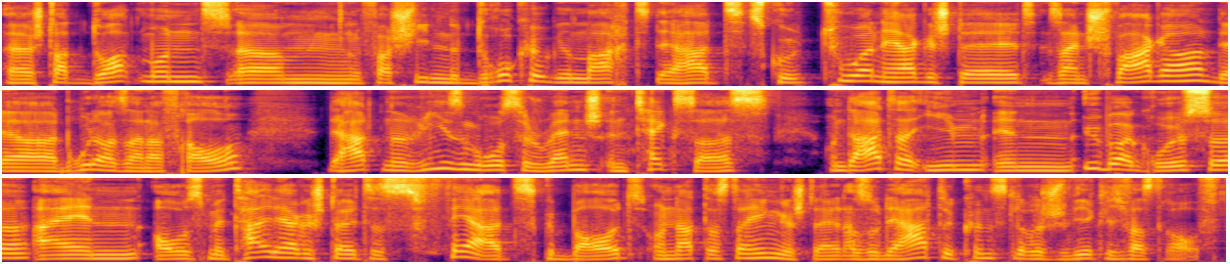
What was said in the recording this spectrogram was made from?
äh, Stadt Dortmund ähm, verschiedene Drucke gemacht. Der hat Skulpturen hergestellt. Sein Schwager, der Bruder seiner Frau, der hat eine riesengroße Ranch in Texas und da hat er ihm in Übergröße ein aus Metall hergestelltes Pferd gebaut und hat das dahingestellt. Also der hatte künstlerisch wirklich was drauf.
